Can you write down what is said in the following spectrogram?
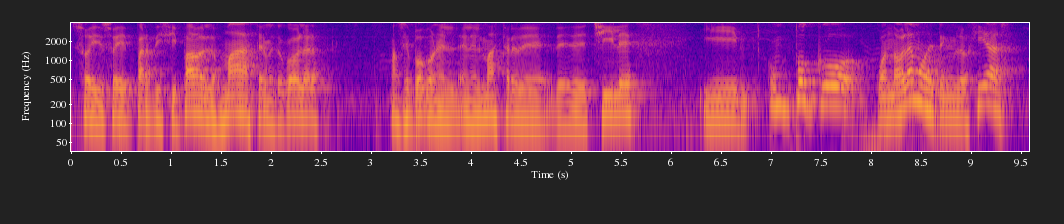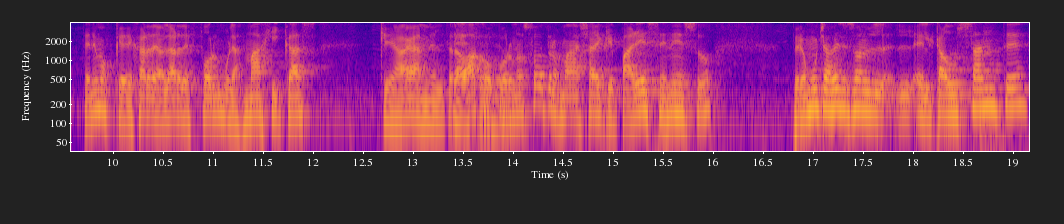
soy, soy participado en los máster, me tocó hablar hace poco en el, en el máster de, de- de Chile. Y un poco, cuando hablamos de tecnologías, tenemos que dejar de hablar de fórmulas mágicas que hagan el trabajo por nosotros, más allá de que parecen eso, pero muchas veces son el causante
